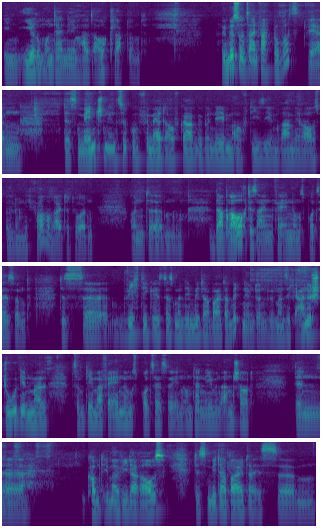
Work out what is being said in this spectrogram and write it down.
in ihrem Unternehmen halt auch klappt. Und wir müssen uns einfach bewusst werden, dass Menschen in Zukunft vermehrt Aufgaben übernehmen, auf die sie im Rahmen ihrer Ausbildung nicht vorbereitet wurden. Und ähm, da braucht es einen Veränderungsprozess und das äh, Wichtige ist, dass man den Mitarbeiter mitnimmt. Und wenn man sich alle Studien mal zum Thema Veränderungsprozesse in Unternehmen anschaut, dann äh, kommt immer wieder raus, dass Mitarbeiter es ähm,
